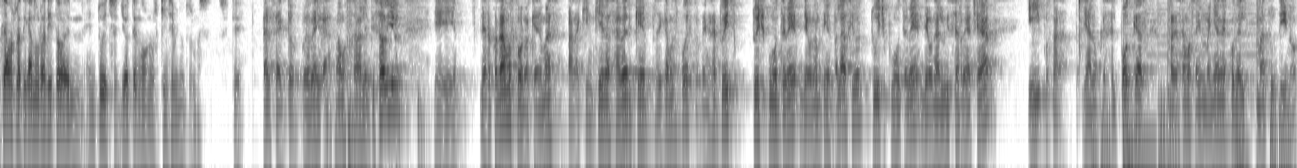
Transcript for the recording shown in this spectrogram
quedamos platicando un ratito en, Twitch. Yo tengo unos 15 minutos más. Perfecto, pues venga, vamos a cerrar el episodio. Eh, le recordamos que, bueno, que además, para quien quiera saber qué platicamos después, pues venga a Twitch, twitch.tv, diagonal Martín del Palacio, twitch.tv, diagonal Luis RHA. Y pues nada, ya lo que es el podcast, regresamos también mañana con el matutino.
